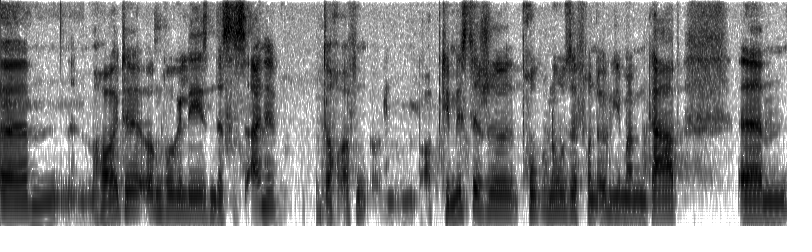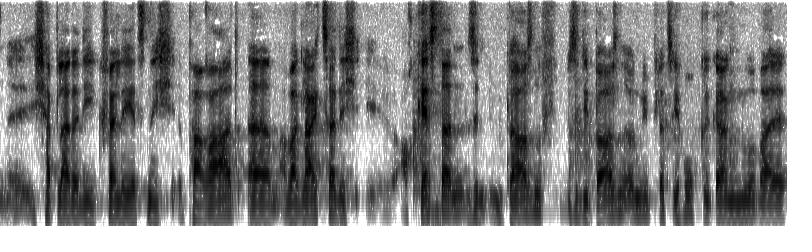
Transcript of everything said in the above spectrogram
ähm, heute irgendwo gelesen, dass es eine doch optimistische Prognose von irgendjemandem gab. Ähm, ich habe leider die Quelle jetzt nicht parat, ähm, aber gleichzeitig auch gestern sind, Börsen, sind die Börsen irgendwie plötzlich hochgegangen, nur weil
